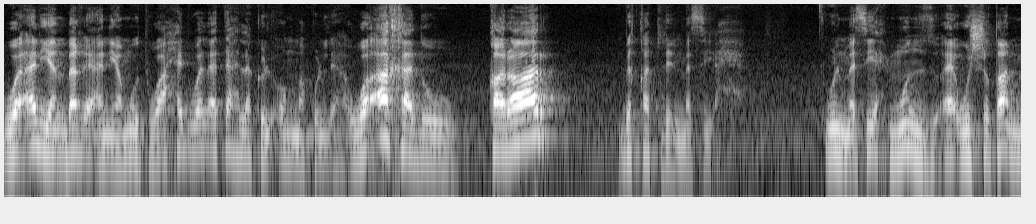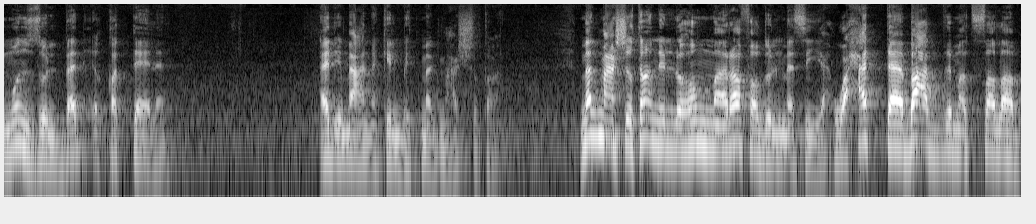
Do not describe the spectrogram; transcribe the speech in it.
وقال ينبغي أن يموت واحد ولا تهلك الأمة كلها. وأخذوا قرار بقتل المسيح. والمسيح منذ والشيطان منذ البدء قتالا. ادي معنى كلمة مجمع الشيطان. مجمع الشيطان اللي هم رفضوا المسيح وحتى بعد ما اتصلب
